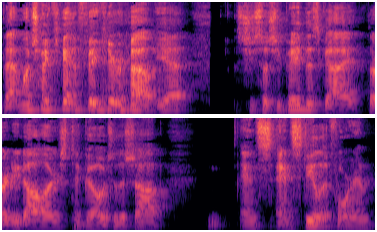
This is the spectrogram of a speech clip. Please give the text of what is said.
That much I can't figure out yet. She so she paid this guy thirty dollars to go to the shop and and steal it for him.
